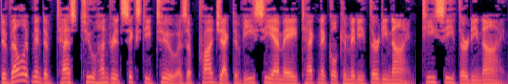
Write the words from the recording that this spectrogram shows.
Development of Test 262 is a project of ECMA Technical Committee 39 TC39.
